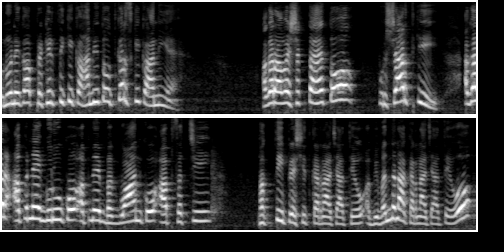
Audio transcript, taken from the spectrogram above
उन्होंने कहा, प्रकृति की कहानी तो उत्कर्ष की कहानी है। अगर आवश्यकता है तो पुरुषार्थ की। अगर अपने गुरु को, अपने भगवान को आप सच्ची भक्ति प्रेषित करना चाहते हो, अभिवंदना करना चाहते हो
